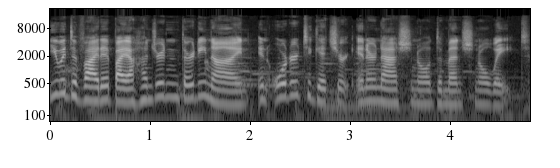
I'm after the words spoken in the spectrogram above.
you would divide it by 139 in order to get your international dimensional weight.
